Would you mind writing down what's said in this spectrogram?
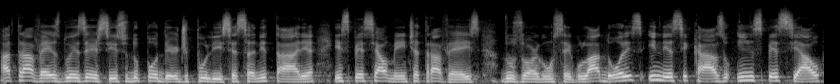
através do exercício do poder de polícia sanitária, especialmente através dos órgãos reguladores e, nesse caso, em especial,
